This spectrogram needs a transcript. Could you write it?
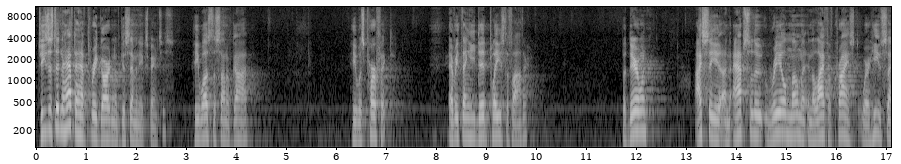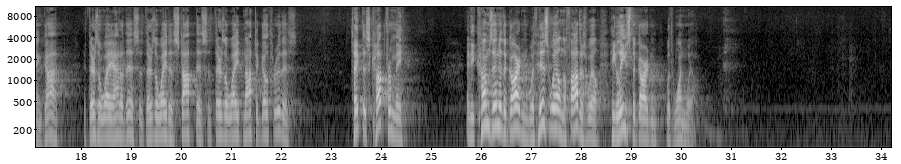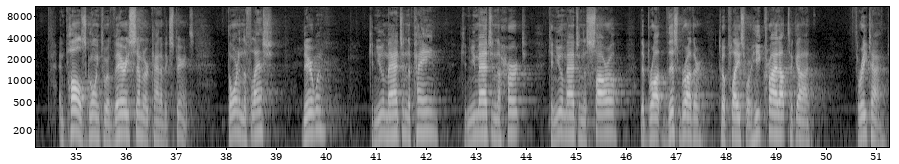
Jesus didn't have to have three Garden of Gethsemane experiences. He was the Son of God. He was perfect. Everything he did pleased the Father. But, dear one, I see an absolute real moment in the life of Christ where he was saying, God, if there's a way out of this, if there's a way to stop this, if there's a way not to go through this, take this cup from me. And he comes into the garden with his will and the Father's will. He leaves the garden with one will. And Paul's going through a very similar kind of experience. Thorn in the flesh, dear one, can you imagine the pain? Can you imagine the hurt? Can you imagine the sorrow that brought this brother to a place where he cried out to God three times,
